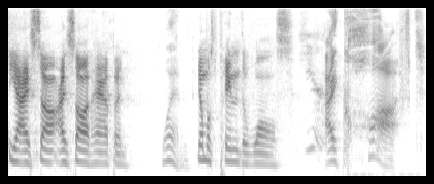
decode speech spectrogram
Yeah, I saw. I saw it happen. When? He almost painted the walls. Here, I coughed.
